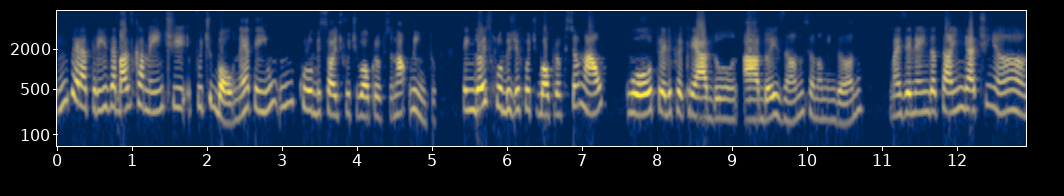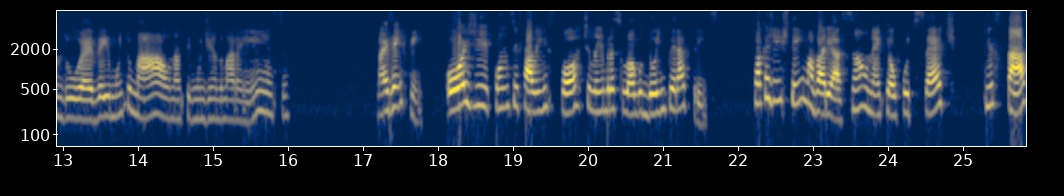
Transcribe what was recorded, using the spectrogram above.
Imperatriz é basicamente futebol, né? Tem um, um clube só de futebol profissional, minto. Tem dois clubes de futebol profissional. O outro ele foi criado há dois anos, se eu não me engano, mas ele ainda está engatinhando, é, veio muito mal na segundinha do Maranhense. Mas enfim, hoje, quando se fala em esporte, lembra-se logo do Imperatriz. Só que a gente tem uma variação, né, que é o futsal, que está,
